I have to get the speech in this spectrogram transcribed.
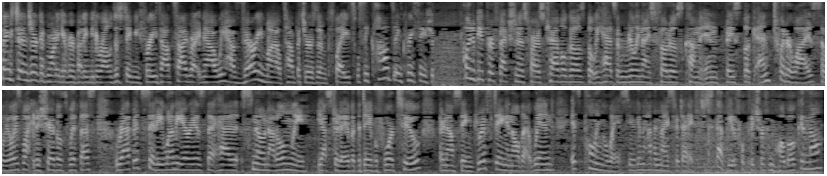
Thanks, Ginger. Good morning, everybody. Meteorologist Amy Freeze outside right now. We have very mild temperatures in place. We'll see clouds increasing. Going to be perfection as far as travel goes, but we had some really nice photos come in Facebook and Twitter-wise, so we always want you to share those with us. Rapid City, one of the areas that had snow not only yesterday, but the day before, too. They're now seeing drifting and all that wind. It's pulling away, so you're going to have a nicer day. Did you see that beautiful picture from Hoboken, though?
